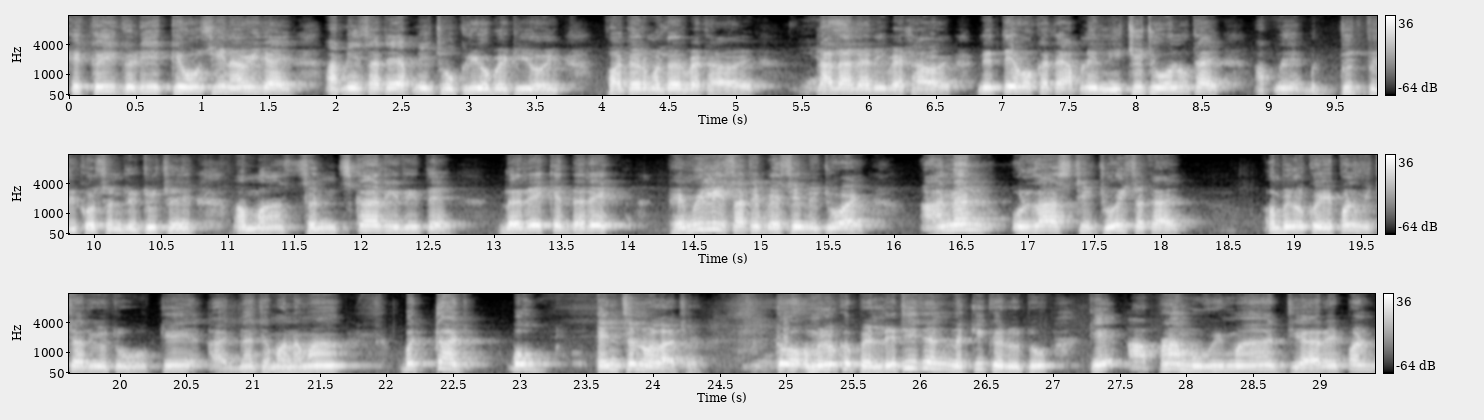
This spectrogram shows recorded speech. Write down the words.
કે કઈ ઘડીએ કેવો સીન આવી જાય. આપણી સાથે આપણી છોકરીઓ બેઠી હોય ફાધર મધર બેઠા હોય દાદા દાદી બેઠા હોય ને તે વખતે આપણે નીચું જોવાનું થાય. આપણે બધું જ પ્રિકોશન લીધું છે. આમાં સંસ્કારી રીતે દરેકે દરેક ફેમિલી સાથે બેસીને જોવાય. આનંદ ઉલ્લાસથી જોઈ શકાય. અમે લોકો એ પણ વિચાર્યું હતું કે આજના જમાનામાં બધા જ બહુ ટેન્શનવાળા છે. તો અમે લોકો પહેલેથી જ નક્કી કર્યું હતું કે આપણા મૂવીમાં જ્યારે પણ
